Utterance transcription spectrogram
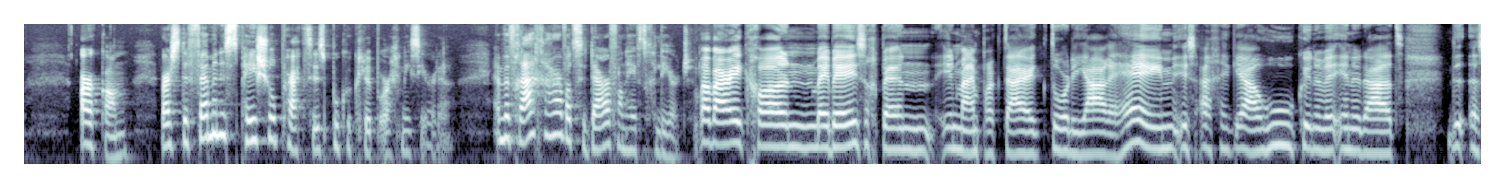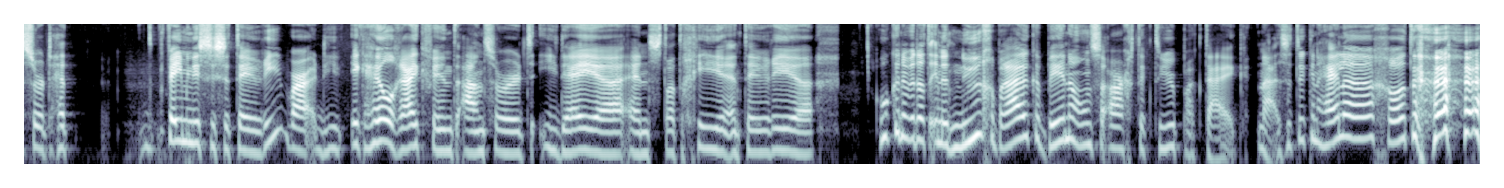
Arcan, waar ze de Feminist Spatial Practice Boekenclub organiseerde. En we vragen haar wat ze daarvan heeft geleerd. Maar waar ik gewoon mee bezig ben in mijn praktijk door de jaren heen, is eigenlijk ja, hoe kunnen we inderdaad de, een soort het feministische theorie, waar die ik heel rijk vind aan soort ideeën en strategieën en theorieën. Hoe kunnen we dat in het nu gebruiken binnen onze architectuurpraktijk? Nou, dat is natuurlijk een hele grote,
